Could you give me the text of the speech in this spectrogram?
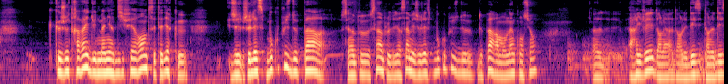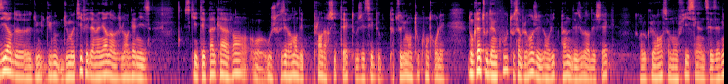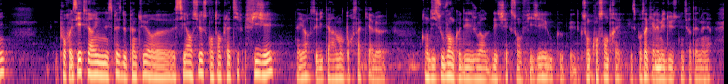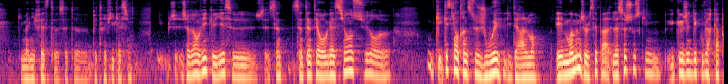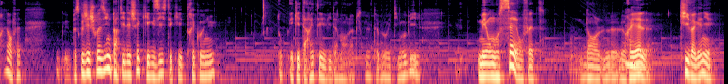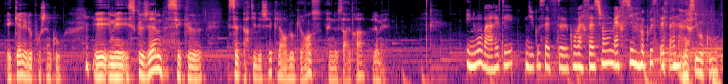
que je travaille d'une manière différente, c'est-à-dire que je, laisse beaucoup plus de part. C'est un peu simple de dire ça, mais je laisse beaucoup plus de, de part à mon inconscient euh, arriver dans la dans le désir, dans le désir du, du, du motif et de la manière dont je l'organise ce qui n'était pas le cas avant, où je faisais vraiment des plans d'architecte, où j'essayais d'absolument tout contrôler. Donc là, tout d'un coup, tout simplement, j'ai eu envie de peindre des joueurs d'échecs, en l'occurrence mon fils et un de ses amis, pour essayer de faire une espèce de peinture euh, silencieuse, contemplative, figée. D'ailleurs, c'est littéralement pour ça qu'il y a le... On dit souvent que des joueurs d'échecs sont figés ou que, sont concentrés. Et c'est pour ça qu'il y a la méduse, d'une certaine manière, qui manifeste cette euh, pétrification j'avais envie qu'il y ait ce, cette, interrogation sur euh, qu'est-ce qui est en train de se jouer littéralement. Et moi-même, je le sais pas. La seule chose qui, que j'ai découvert qu'après, en fait, parce que j'ai choisi une partie d'échecs qui existe et qui est très connue, et qui est arrêté évidemment là, puisque le tableau est immobile. Mais on sait en fait, dans le, réel, qui va gagner et quel est le prochain coup. et, mais ce que j'aime, c'est que cette partie d'échec, là en l'occurrence, elle ne s'arrêtera jamais. Et nous, on va arrêter du coup cette euh, conversation. Merci beaucoup Stéphane. Merci beaucoup.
